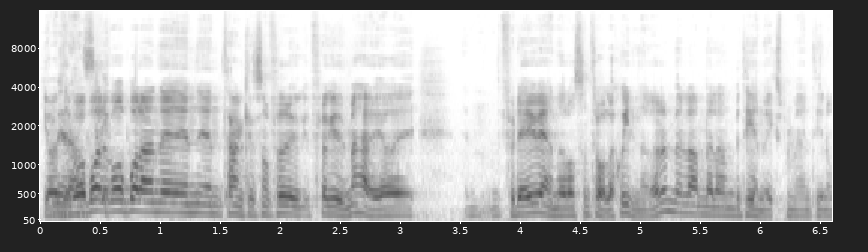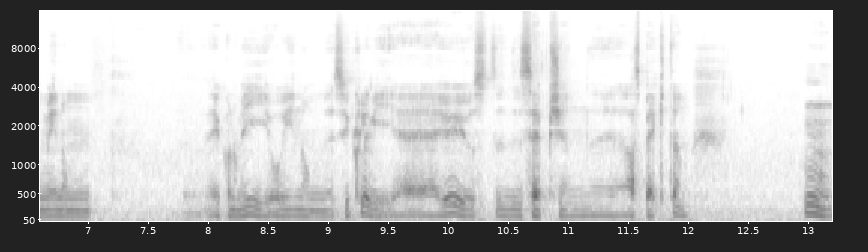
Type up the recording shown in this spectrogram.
Ja, det, var bara, det var bara en, en, en tanke som flög, flög ur mig här. Jag, för det är ju en av de centrala skillnaderna mellan, mellan beteendeexperiment inom, inom ekonomi och inom psykologi är ju just deception-aspekten. Mm.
